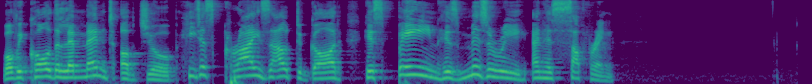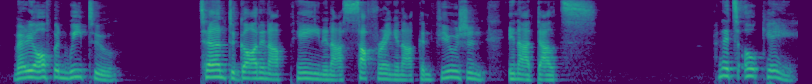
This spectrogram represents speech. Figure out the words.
what we call the lament of Job. He just cries out to God his pain, his misery, and his suffering. Very often, we too turn to God in our pain, in our suffering, in our confusion, in our doubts. And it's okay.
